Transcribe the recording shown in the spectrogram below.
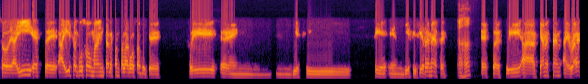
so de ahí, este, ahí se puso más interesante la cosa porque fui en, en, en 17 meses. Ajá. Este, fui a Afghanistan, Iraq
